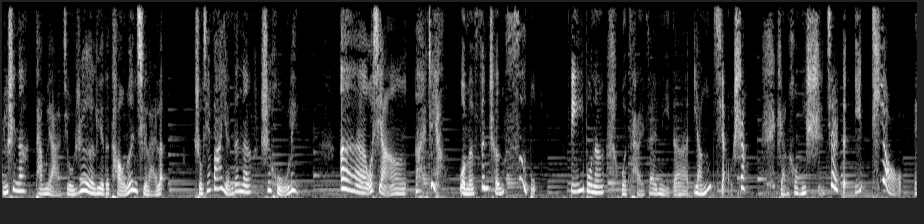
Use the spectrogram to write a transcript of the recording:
于是呢，他们俩就热烈的讨论起来了。首先发言的呢是狐狸，呃，我想，哎，这样我们分成四步。第一步呢，我踩在你的羊角上，然后你使劲儿的一跳，哎。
